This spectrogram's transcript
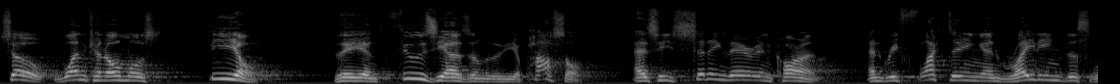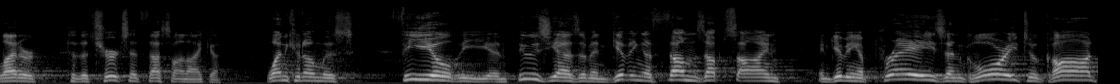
So one can almost feel the enthusiasm of the apostle as he's sitting there in Corinth and reflecting and writing this letter to the church at Thessalonica. One can almost feel the enthusiasm and giving a thumbs up sign and giving a praise and glory to God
